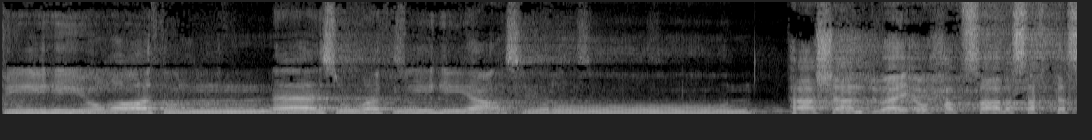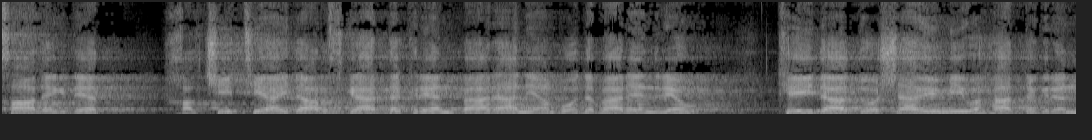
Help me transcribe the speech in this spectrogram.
فيه يغاث الناس وفيه يعصرون. پاشان دوای ئەو حەوت ساڵە سەختە ساڵێک دێت خەڵکی تیایدا ڕزگار دەکرێن بارانیان بۆ دەبارێنرێ و تێیدا دۆشاوی میوەهات دەگرن.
